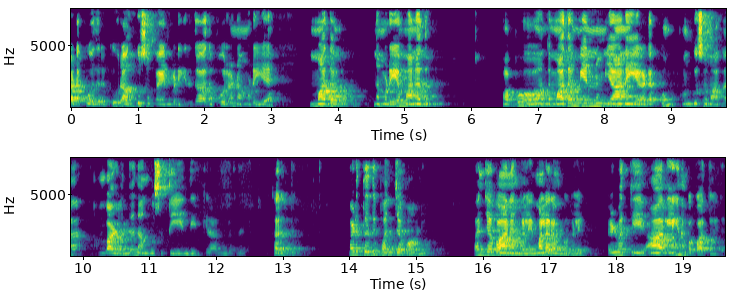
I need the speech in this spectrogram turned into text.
அடக்குவதற்கு ஒரு அங்குசம் பயன்படுகிறதோ அதுபோல் நம்முடைய மதம் நம்முடைய மனது. அப்போது அந்த மதம் என்னும் யானையை அடக்கும் அங்குசமாக அம்பாள் வந்து அந்த அங்குசத்தை ஏந்தி இருக்கிறாருங்கிறது கருத்து. அடுத்தது பஞ்சபாணி. பஞ்சபானங்களை மலரம்புகளை. எழுபத்தி ஆறுலேயும் நம்ம பார்த்தோம் இதை.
